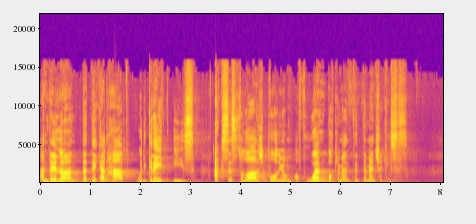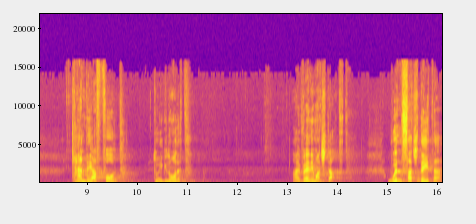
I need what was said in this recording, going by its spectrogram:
And they learn that they can have, with great ease, access to large volume of well-documented dementia cases. Can they afford to ignore it? I very much doubt it. Will such data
